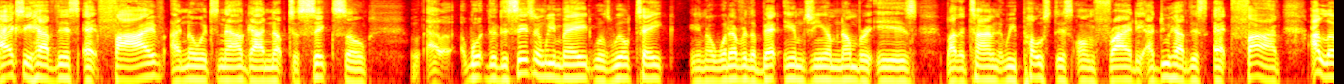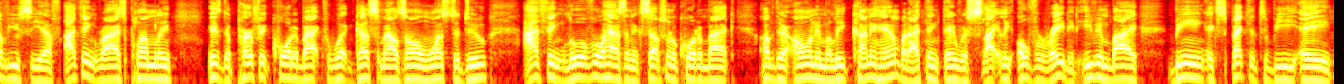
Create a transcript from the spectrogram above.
I actually have this at five. I know it's now gotten up to six. So, uh, what the decision we made was we'll take you know whatever the BetMGM number is by the time that we post this on Friday. I do have this at five. I love UCF. I think Rhys Plumlee is the perfect quarterback for what Gus Malzahn wants to do. I think Louisville has an exceptional quarterback of their own in Malik Cunningham, but I think they were slightly overrated, even by being expected to be a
